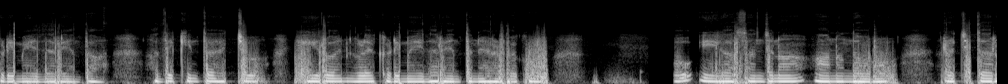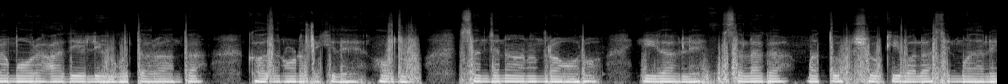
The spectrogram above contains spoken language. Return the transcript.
ಕಡಿಮೆ ಇದ್ದಾರೆ ಅಂತ. ಅದಕ್ಕಿಂತ ಹೆಚ್ಚು ಹೀರೋಯಿನ್ಗಳೇ ಕಡಿಮೆ ಇದ್ದಾರೆ ಅಂತಲೇ ಹೇಳಬೇಕು. ಈಗ ಸಂಜನಾ ಆನಂದ್ ಅವರು ರಚಿತಾ ರಾಮ್ ಅವರ ಹಾದಿಯಲ್ಲಿ ಹೋಗುತ್ತಾರಾ ಅಂತ ಕಾದು ನೋಡಬೇಕಿದೆ. ಹೌದು, ಸಂಜನಾ ಆನಂದ್ರಾವ್ ಅವರು ಈಗಾಗಲೇ ಸಲಗ ಮತ್ತು ಶೋಕಿವಾಲ ಸಿನಿಮಾದಲ್ಲಿ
